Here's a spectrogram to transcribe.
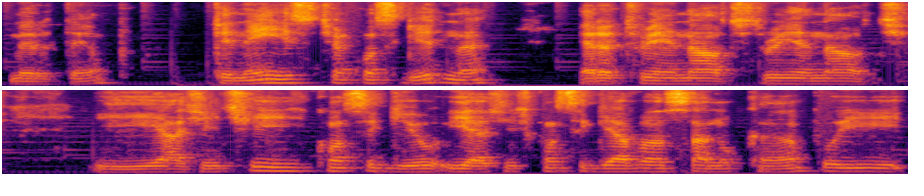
primeiro tempo. Que nem isso tinha conseguido, né? Era three and out, three and out. E a gente conseguiu, e a gente conseguiu avançar no campo e, de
